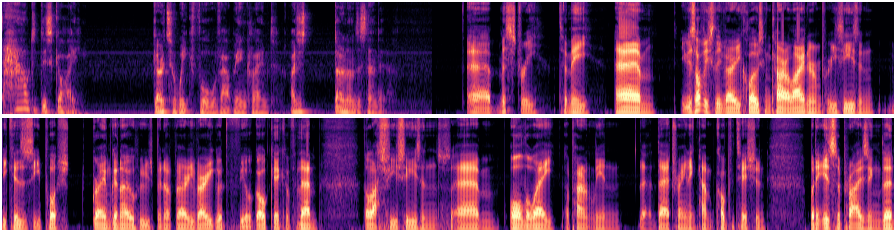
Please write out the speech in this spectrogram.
How did this guy go to week four without being claimed? I just don't understand it. Uh, mystery to me. Um, he was obviously very close in Carolina in preseason because he pushed Graham Gano, who's been a very, very good field goal kicker for them the last few seasons, um, all the way, apparently, in the, their training camp competition. But it is surprising that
